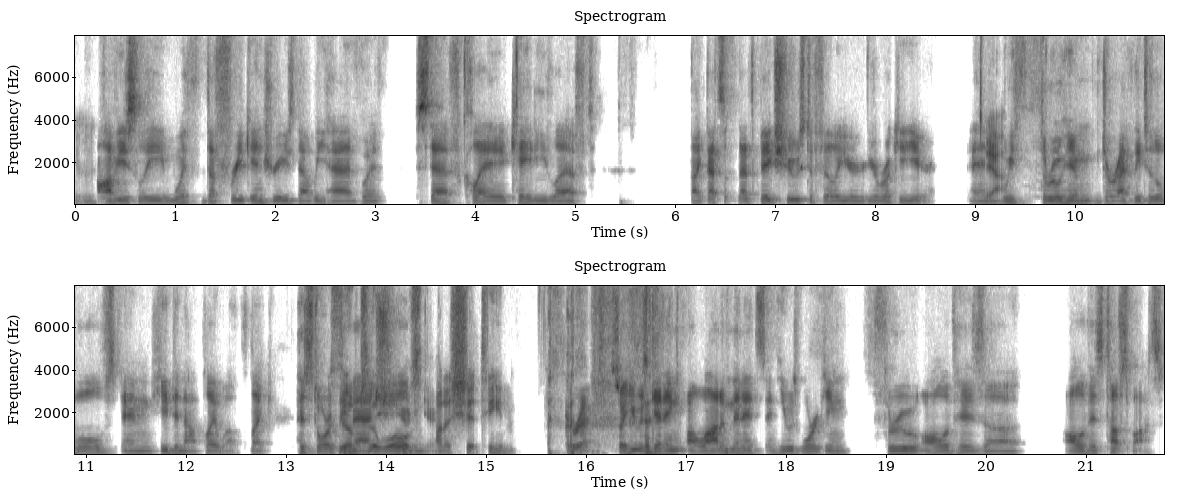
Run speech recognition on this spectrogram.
Mm-hmm. Obviously, with the freak injuries that we had with Steph, Klay, KD left, like that's that's big shoes to fill your your rookie year. And yeah. we threw him directly to the Wolves, and he did not play well. Like historically bad to the Wolves on a shit team. Correct. So he was getting a lot of minutes, and he was working through all of his uh, all of his tough spots.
